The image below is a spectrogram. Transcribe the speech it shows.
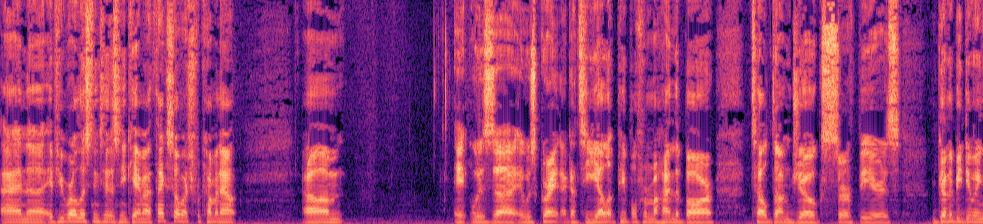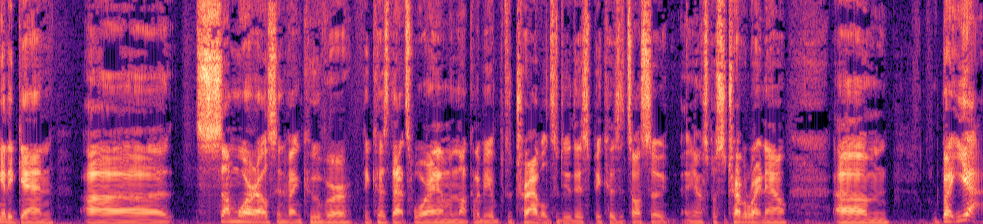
And uh, if you were listening to this and you came out, thanks so much for coming out. Um, it was uh, it was great. I got to yell at people from behind the bar, tell dumb jokes, serve beers. I'm gonna be doing it again uh, somewhere else in Vancouver because that's where I am. I'm not gonna be able to travel to do this because it's also you know supposed to travel right now. Um, but yeah,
